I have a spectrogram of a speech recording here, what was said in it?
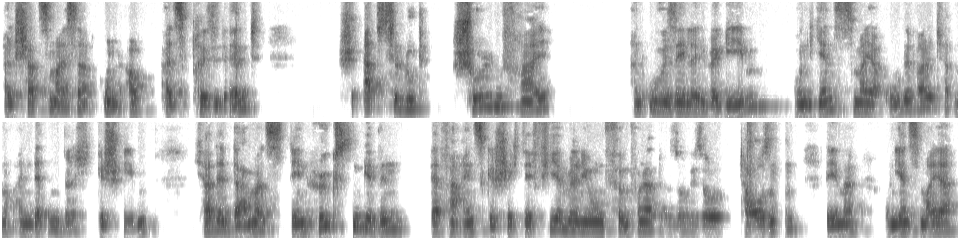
als Schatzmeister und auch als Präsident absolut schuldenfrei an Uwe Seeler übergeben. Und Jens Meyer-Odewald hat noch einen netten Bericht geschrieben. Ich hatte damals den höchsten Gewinn der Vereinsgeschichte. 4.500.000 sowieso 1000 Lehme. Und Jens Meyer,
